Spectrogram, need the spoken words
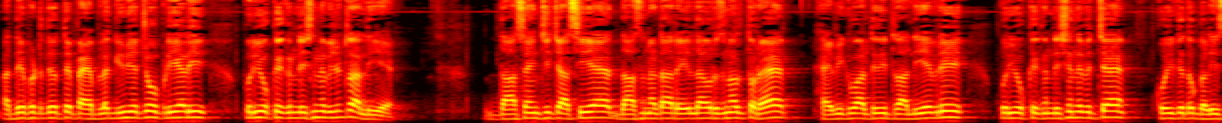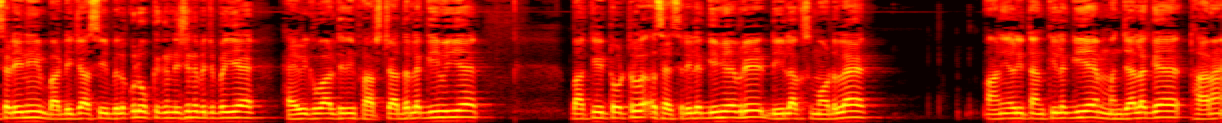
ਅੱਧੇ ਫੁੱਟ ਦੇ ਉੱਤੇ ਪਾਈਪ ਲੱਗੀ ਹੋਈ ਹੈ, ਝੋਪੜੀ ਵਾਲੀ, ਪੂਰੀ ਓਕੇ ਕੰਡੀਸ਼ਨ ਦੇ ਵਿੱਚ ਟਰਾਲੀ ਹੈ। 10 ਇੰਚੀ ਚਾਸੀ ਹੈ 10 ਨਟਾ ਰੇਲ ਦਾ origignal ਧੁਰਾ ਹੈ ਹੈਵੀ ਕੁਆਲਿਟੀ ਦੀ ਟਰਾਲੀ ਹੈ ਵੀਰੇ। ਪੂਰੀ ਓਕੇ ਕੰਡੀਸ਼ਨ ਦੇ ਵਿੱਚ ਹੈ। ਕੋਈ ਕਿਤੋਂ ਗਲੀ ਸੜੀ ਨਹੀਂ, ਬਾਡੀ ਚਾਸੀ ਬਿਲਕੁਲ ਓਕੇ ਕੰਡੀਸ਼ਨ ਦੇ ਵਿੱਚ ਪਈ ਹੈ। ਹੈਵੀ ਕੁਆਲਿਟੀ ਦੀ ਫਰਸ਼ ਚਾਦਰ ਲੱਗੀ ਹੋਈ ਹੈ। ਬਾਕੀ ਟੋਟਲ ਅਸੈਸਰੀ ਲੱਗੀ ਹੋਈ ਹੈ ਵੀਰੇ ਡੀਲਕਸ ਮਾਡਲ ਹੈ। ਪਾਣੀ ਵਾਲੀ ਟੰਕੀ ਲੱਗੀ ਹੈ, ਮੰਜਾ ਲੱਗਿਆ ਹੈ 18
